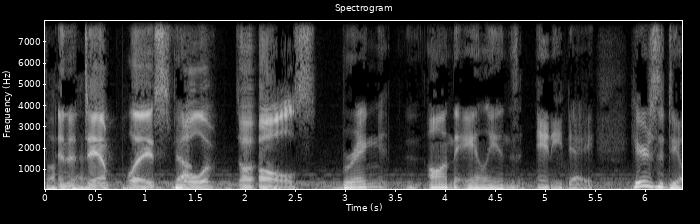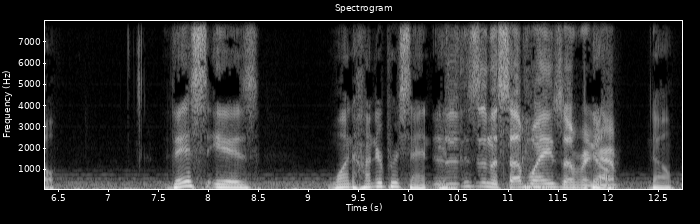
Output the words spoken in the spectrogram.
Fuck in a that. damp place No. full of dolls. Bring on the aliens any day. Here's the deal. This is 100% in This is in the subways over in no, Europe. No.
